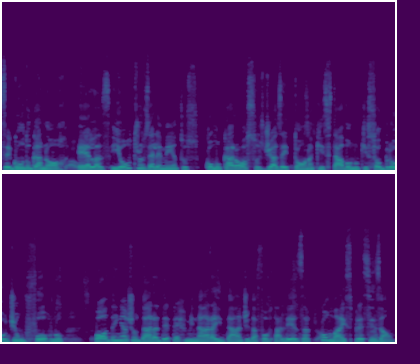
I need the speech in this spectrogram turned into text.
Segundo Ganor, elas e outros elementos, como caroços de azeitona que estavam no que sobrou de um forno, podem ajudar a determinar a idade da fortaleza com mais precisão.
